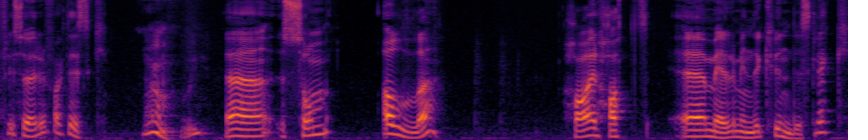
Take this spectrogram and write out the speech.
frisører, faktisk. Ja. Uh, som alle har hatt uh, mer eller mindre kundeskrekk.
